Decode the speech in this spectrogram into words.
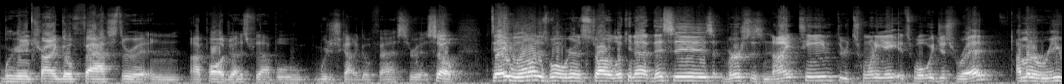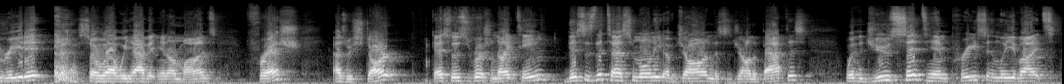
we're going to try and go fast through it. And I apologize for that, but we just got to go fast through it. So day one is what we're going to start looking at. This is verses 19 through 28. It's what we just read. I'm going to reread it so uh, we have it in our minds fresh as we start. Okay, so this is verse 19. This is the testimony of John. This is John the Baptist. When the Jews sent to him priests and Levites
